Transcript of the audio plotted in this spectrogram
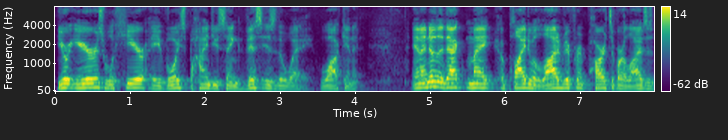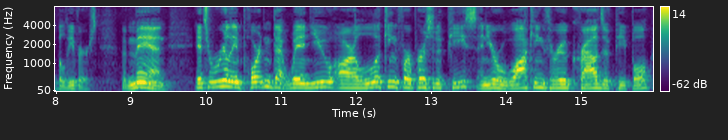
your ears will hear a voice behind you saying, This is the way, walk in it. And I know that that might apply to a lot of different parts of our lives as believers. But man, it's really important that when you are looking for a person of peace and you're walking through crowds of people,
